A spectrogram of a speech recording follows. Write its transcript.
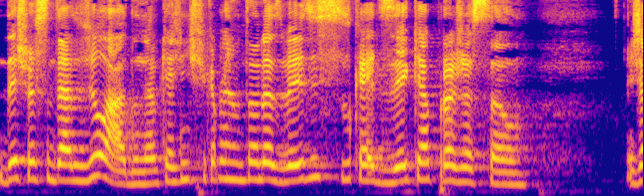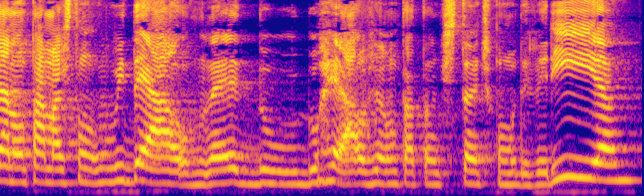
deixou esses dados de lado, né? Porque a gente fica perguntando às vezes se isso quer dizer que a projeção já não está mais tão o ideal, né, do, do real já não está tão distante como deveria.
